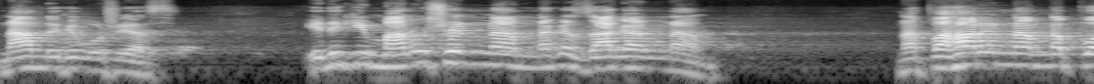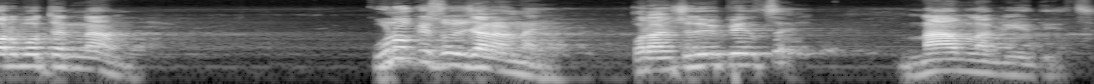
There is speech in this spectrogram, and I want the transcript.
নাম রেখে বসে আছে। এটা কি মানুষের নাম নাকি জাগার নাম? না পাহাড়ের নাম, না পর্বতের নাম? কোনো কিছু জানা নাই। কোরআন শরীফ পেয়েছে, নাম লাগিয়ে দিয়েছে।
